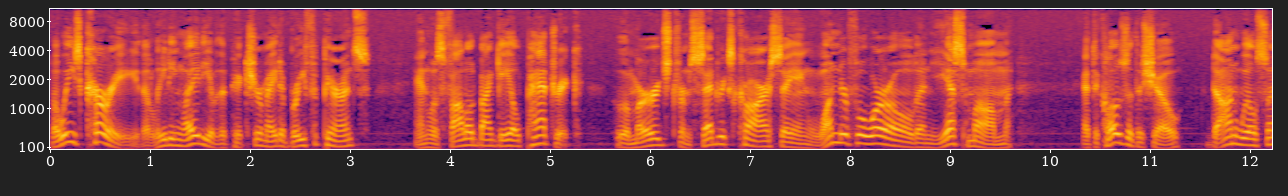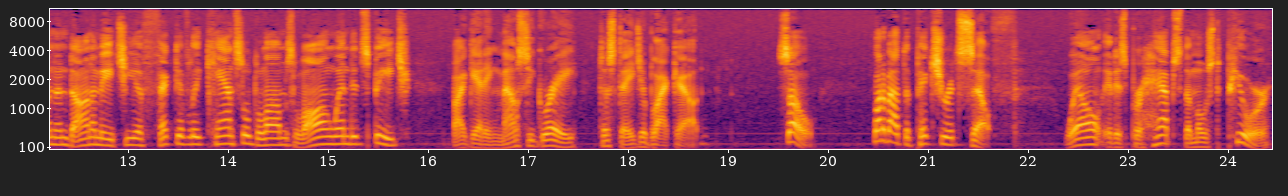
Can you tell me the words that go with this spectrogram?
Louise Currie, the leading lady of the picture, made a brief appearance and was followed by Gail Patrick, who emerged from Cedric's car saying, Wonderful world and yes, mum. At the close of the show, Don Wilson and Don Ameche effectively canceled Lum's long winded speech by getting Mousy Gray to stage a blackout. So, what about the picture itself? Well, it is perhaps the most pure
